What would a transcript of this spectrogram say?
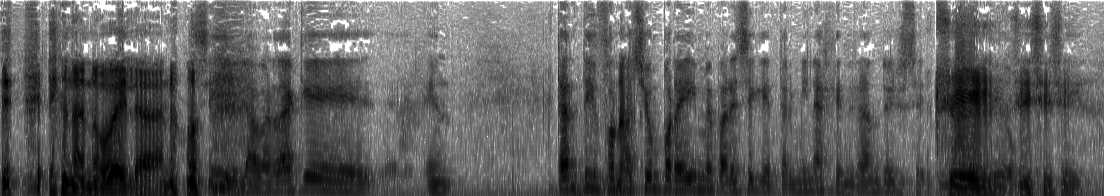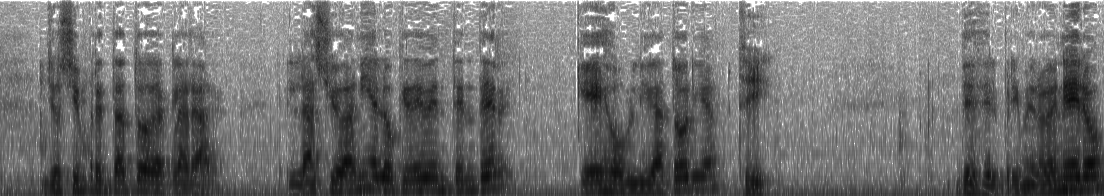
es una novela, ¿no? Sí, la verdad que en, tanta información por ahí me parece que termina generando irse. Sí, sí, sí, sí. Yo siempre trato de aclarar. La ciudadanía lo que debe entender que es obligatoria. Sí. Desde el primero de enero,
